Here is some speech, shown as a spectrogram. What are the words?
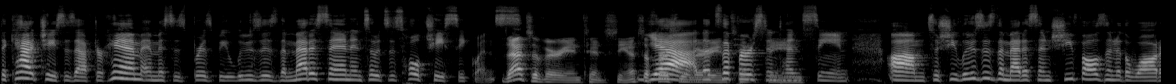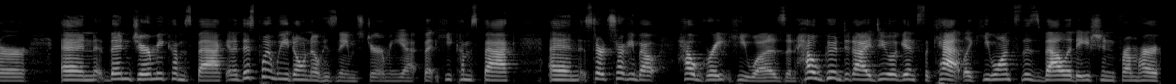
the cat chases after him, and Mrs. Brisby loses the medicine, and so it's this whole chase sequence. That's a very intense scene. That's the yeah, first very that's the intense first intense scene. Um, so she loses the medicine, she falls into the water, and then Jeremy comes back. And at this point, we don't know his name's Jeremy yet, but he comes back and starts talking about how great he was and how good did I do against the cat. Like he wants this validation from her.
